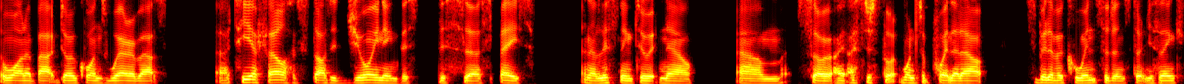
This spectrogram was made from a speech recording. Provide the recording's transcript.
the one about Do Kwon's whereabouts. Uh, TFL have started joining this this uh, space and are listening to it now. Um, so I, I just thought wanted to point that out. It's a bit of a coincidence, don't you think?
